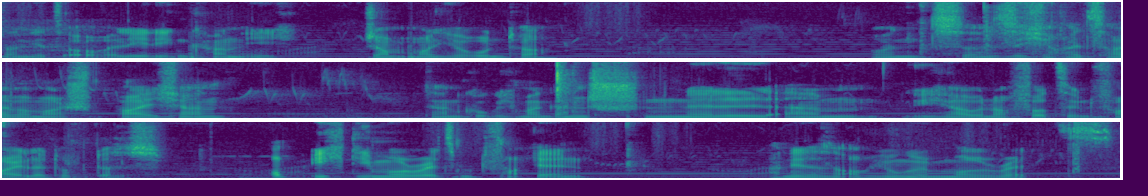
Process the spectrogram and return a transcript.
dann jetzt auch erledigen kann. Ich jump mal hier runter und äh, sicherheitshalber mal speichern. Dann gucke ich mal ganz schnell. Ähm, ich habe noch 14 Pfeile. Doch, das ist. Ob ich die Molrats mit Pfeilen. Ach ne, das sind auch junge Molrats.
